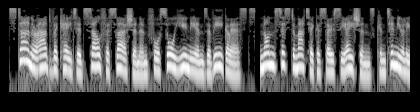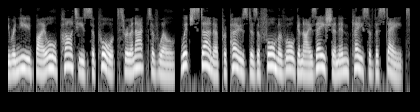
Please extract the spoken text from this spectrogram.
Stirner advocated self-assertion and foresaw unions of egoists, non-systematic associations continually renewed by all parties' support through an act of will, which Stirner proposed as a form of organization in place of the state.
